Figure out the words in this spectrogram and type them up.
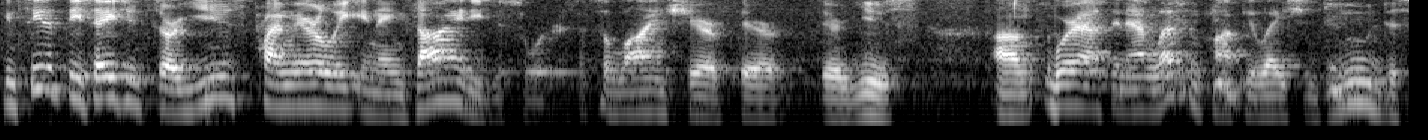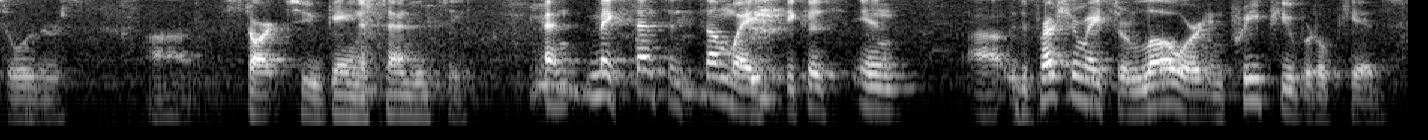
you can see that these agents are used primarily in anxiety disorders. That's the lion's share of their their use. Um, whereas in adolescent populations, mood disorders uh, start to gain ascendancy, and makes sense in some ways because in uh, depression rates are lower in prepubertal kids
